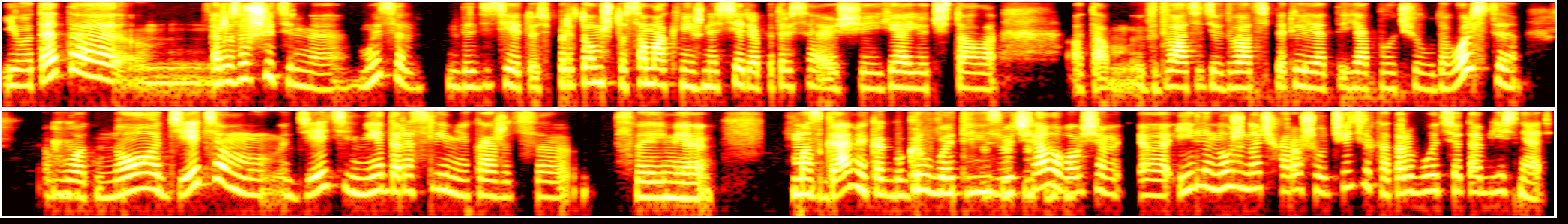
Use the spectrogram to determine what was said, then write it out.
И вот это разрушительная мысль для детей, то есть при том, что сама книжная серия потрясающая, я ее читала а там в 20 и в 25 лет, и я получила удовольствие, mm-hmm. вот, но детям, дети не доросли, мне кажется, своими мозгами, как бы грубо это ни звучало, в общем, э, или нужен очень хороший учитель, который будет все это объяснять.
